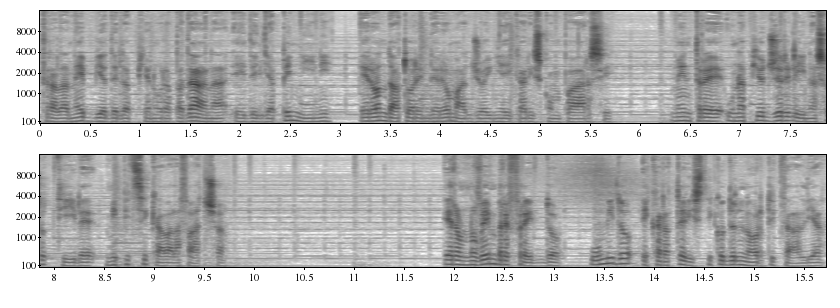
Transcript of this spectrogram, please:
tra la nebbia della pianura padana e degli Appennini ero andato a rendere omaggio ai miei cari scomparsi, mentre una pioggerellina sottile mi pizzicava la faccia. Era un novembre freddo, umido e caratteristico del nord Italia.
